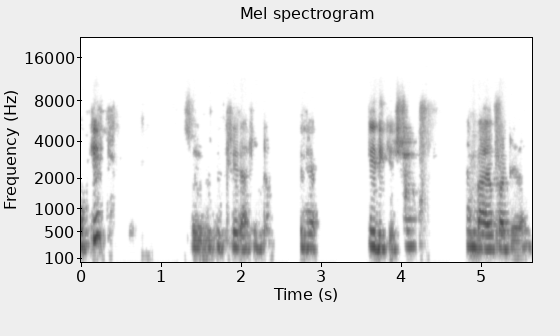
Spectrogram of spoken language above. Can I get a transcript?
Okay. So you will quickly write it down. We have irrigation and biofertilizer.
